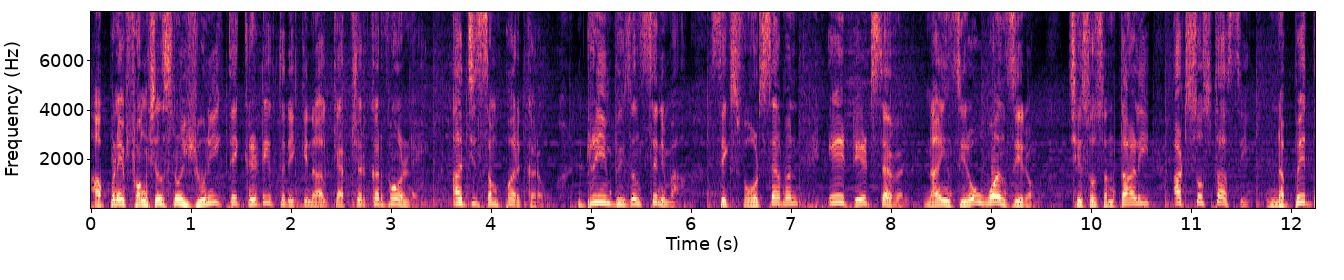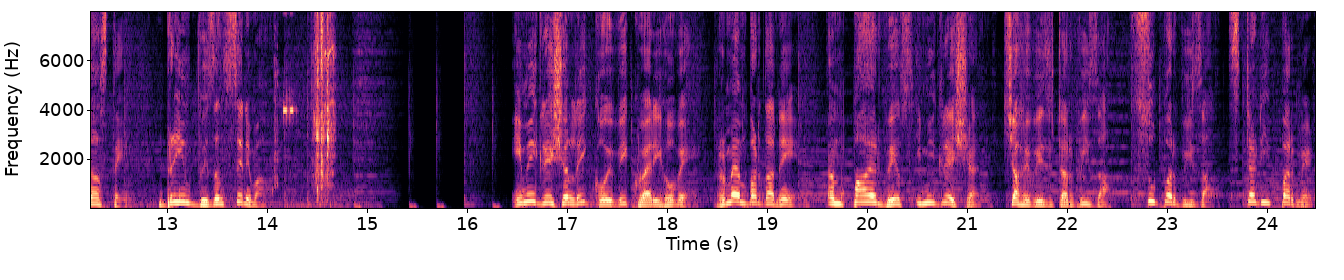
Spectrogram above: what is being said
ਆਪਣੇ ਫੰਕਸ਼ਨਸ ਨੂੰ ਯੂਨੀਕ ਤੇ ਕ੍ਰੀਏਟਿਵ ਤਰੀਕੇ ਨਾਲ ਕੈਪਚਰ ਕਰਵਾਉਣ ਲਈ ਅੱਜ ਹੀ ਸੰਪਰਕ ਕਰੋ। ਡ੍ਰੀਮ ਵਿਜ਼ਨ ਸਿਨੇਮਾ 6478879010 647 887 9010 ਤੇ ਡ੍ਰੀਮ ਵਿਜ਼ਨ ਸਿਨੇਮਾ ਇਮੀਗ੍ਰੇਸ਼ਨ ਲਈ ਕੋਈ ਵੀ ਕੁਐਰੀ ਹੋਵੇ remember the name Empire Waves immigration ਚਾਹੇ visitor visa super visa study permit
